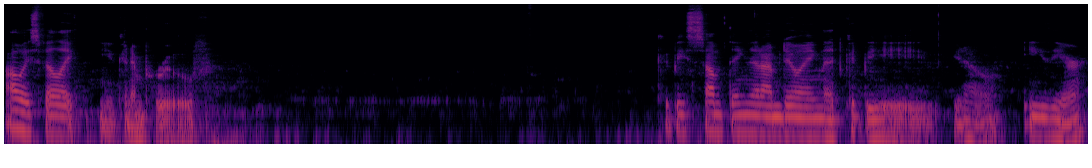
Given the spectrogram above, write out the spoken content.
I always feel like you can improve. Could be something that I'm doing that could be, you know, easier.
